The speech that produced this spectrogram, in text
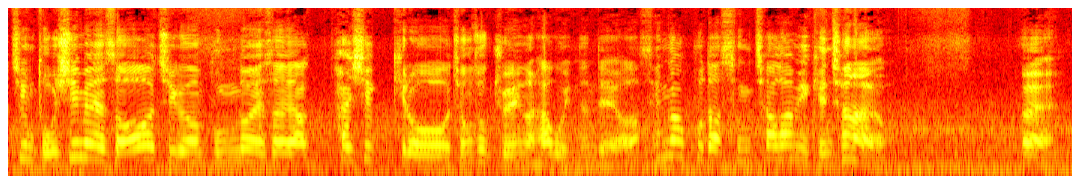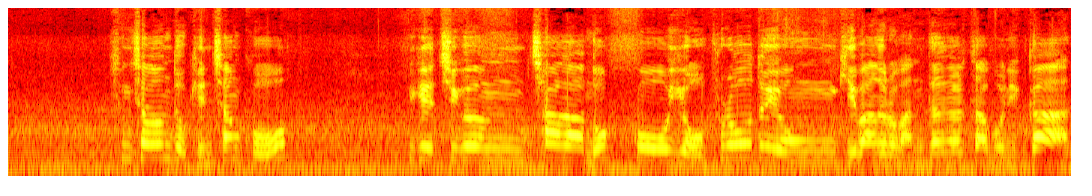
지금 도심에서 지금 북로에서 약 80km 정속 주행을 하고 있는데요. 생각보다 승차감이 괜찮아요. 네. 승차감도 괜찮고 이게 지금 차가 높고 이게 오프로드용 기반으로 만들다 보니까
